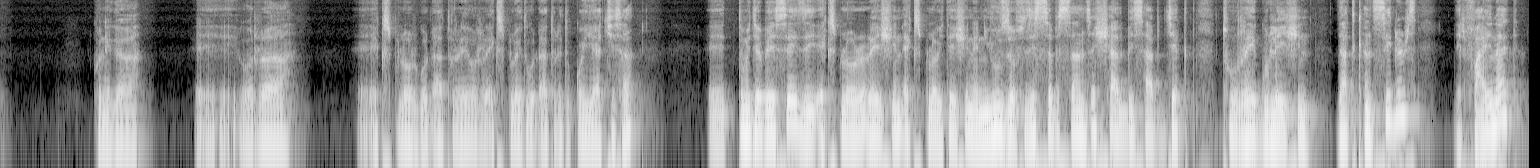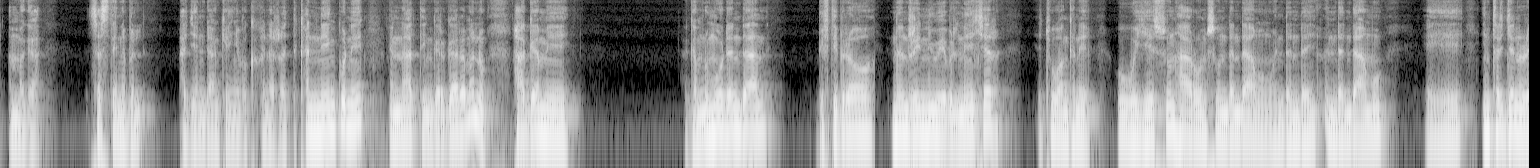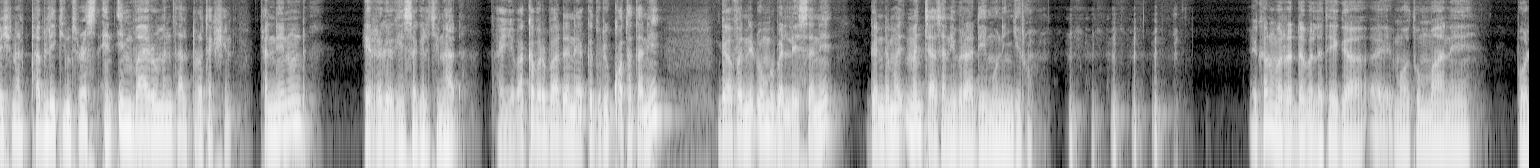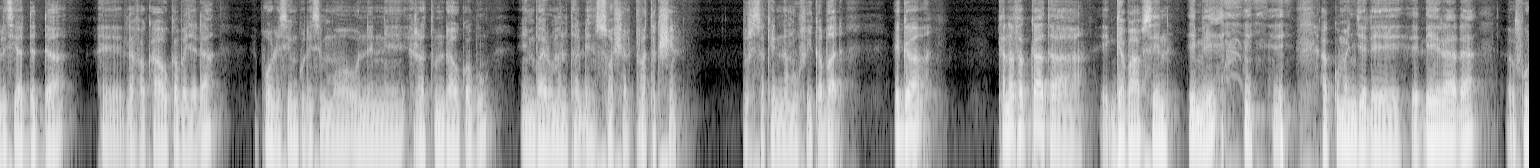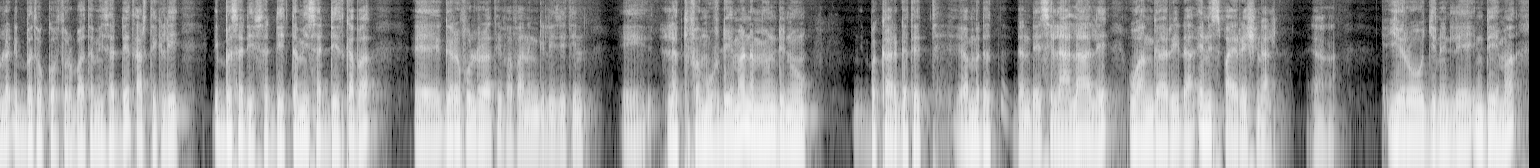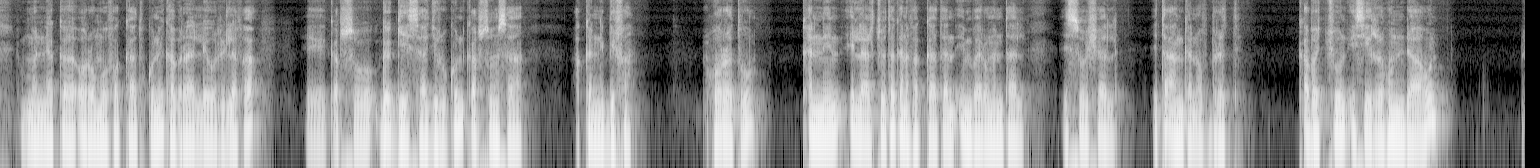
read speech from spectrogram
Kun egaa warra explore godhaa ture warra exploit godhaa ture xiqqoo yaachisa. Tuma jabeessee exploration, exploitation and use of these substances shall be subject to regulation that considers their finite amma gaa sustainable ajendaan keenya bakka kanarratti kanneen kun innaa ittiin gargaaramanu hagamee hagam dhumuu danda'an bifti biroo non renewable nature jechuun waan kana wayyeessuun haaromsuu hin danda'amu hin danda'amu. intergenerational public interest and environmental protection kanneen hunda herrega keessa galchinaadha. Akka barbaadan akka durii qotatanii gaafa inni dhumu balleessanii ganda mancaasanii biraa deemuun hin jiru. Kanuma irra dabalatee egaa mootummaan poolisii adda addaa lafa kaa'uu qaba jedha. Poolisiin kunis immoo wanni inni irratti hundaa'uu qabu environmental and social protection. dursa kennamuufii qabaadha. Egaa kana fakkaata gabaabseen hime akkuma hin jedhe dheeraadha. Fuula dhibba tokkoof torbaatamii saddeet artiklii dhibba sadiif saddeettamii saddeet qaba. Gara fuulduraatiif afaan Ingiliziitiin lakkifamuuf deema namni hundinuu bakka argatetti dandeessi ilaalaale waan gaariidha. Inspirational. Yeroo wajjin illee hin deema. Uummanni akka Oromoo fakkaatu kun kabiraallee warri lafaa qabsoo gaggeessaa jiru kun qabsoonsaa akka inni bifa horatu kanneen ilaalchota kana fakkaatan environmental social ta'an kan of biratti qabachuun isiirra hundaa'uun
